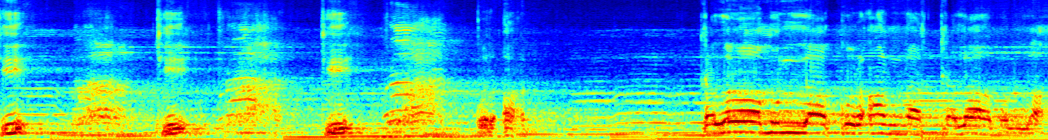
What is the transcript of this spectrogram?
কি? কি? কি? কোরআন। কালামুল্লাহ কোরআন না কালামুল্লাহ।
